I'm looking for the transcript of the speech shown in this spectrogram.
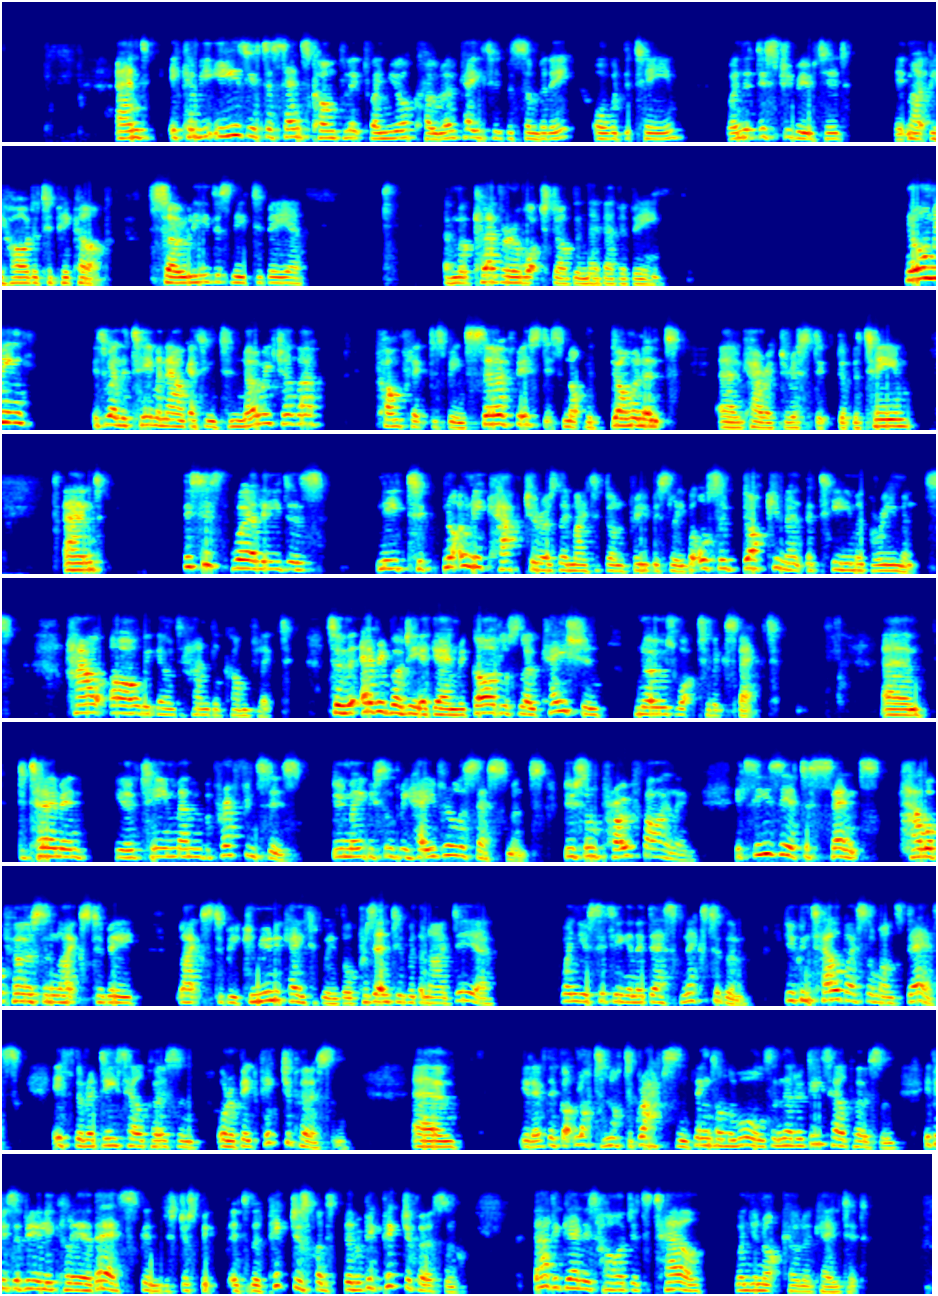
And it can be easier to sense conflict when you're co-located with somebody or with the team. When they're distributed, it might be harder to pick up. So leaders need to be a, a more cleverer watchdog than they've ever been. Norming is when the team are now getting to know each other. Conflict has been surfaced. It's not the dominant um, characteristic of the team. And this is where leaders need to not only capture as they might have done previously, but also document the team agreements. How are we going to handle conflict? So that everybody, again, regardless location, knows what to expect. Um, determine you know, team member preferences, do maybe some behavioral assessments, do some profiling. It's easier to sense how a person likes to be likes to be communicated with or presented with an idea when you're sitting in a desk next to them. You can tell by someone's desk if they're a detail person or a big picture person. Um, you know, if they've got lots and lots of graphs and things on the walls and they're a detail person. If it's a really clear desk and it's just big, it's the pictures, they're a big picture person. That again is harder to tell when you're not co-located.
